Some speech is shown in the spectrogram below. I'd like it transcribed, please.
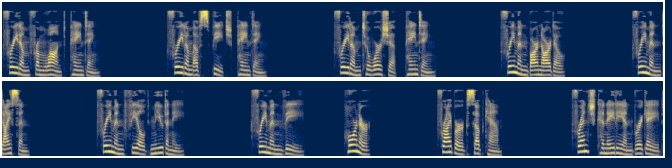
Freedom from Want painting. Freedom of Speech painting. Freedom to Worship painting. Freeman Barnardo. Freeman Dyson. Freeman Field Mutiny. Freeman v. Horner. Freiburg Subcamp. French-Canadian Brigade.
